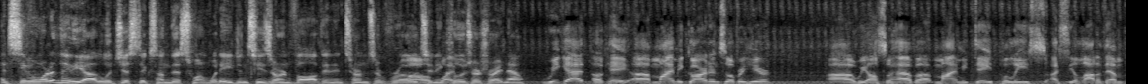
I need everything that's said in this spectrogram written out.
And Stephen, what are the uh, logistics on this one? What agencies are involved? And in terms of roads, Oh, any boy. closures right now? We got, okay, uh, Miami Gardens over here. Uh, we also have uh, Miami-Dade police. I see a lot of them.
